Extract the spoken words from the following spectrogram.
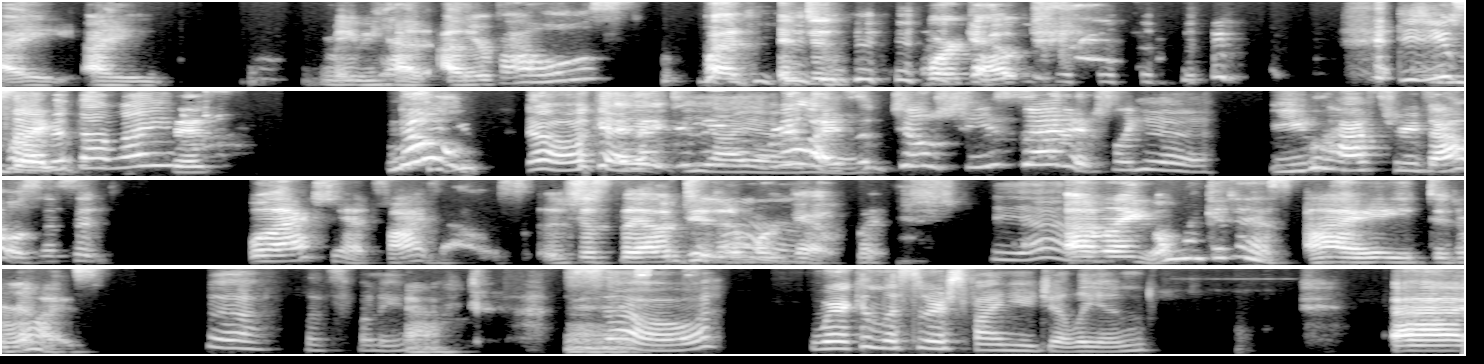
I I maybe had other vowels, but it didn't work out. Did you plan like it that way? This no, Oh, okay. and I didn't Yeah, even yeah, realize yeah. until she said it. She's like, Yeah. you have three vowels. I said, well, I actually had five vowels. It's just the other two didn't work out. But Yeah. I'm like, oh my goodness, I didn't realize. yeah. That's funny. Yeah. So, where can listeners find you, Jillian? Uh,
